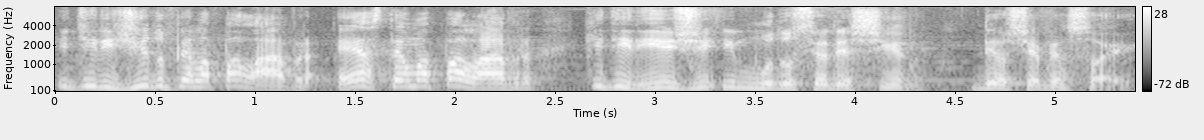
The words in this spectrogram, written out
e dirigido pela palavra. Esta é uma palavra que dirige e muda o seu destino. Deus te abençoe.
